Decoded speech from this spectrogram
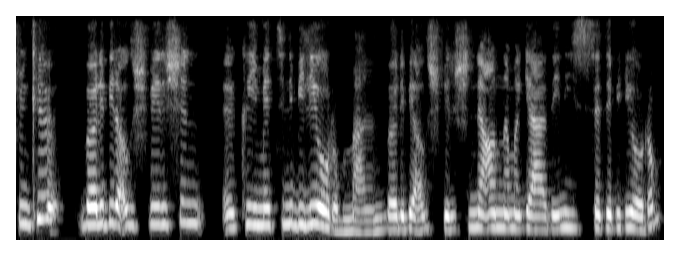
Çünkü böyle bir alışverişin e, kıymetini biliyorum ben. Böyle bir alışverişin ne anlama geldiğini hissedebiliyorum.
